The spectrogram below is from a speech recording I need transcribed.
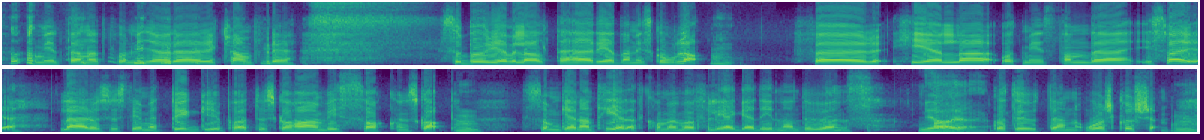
om inte annat får ni göra reklam för det, så börjar väl allt det här redan i skolan. Mm. För hela, åtminstone i Sverige, lärosystemet bygger ju på att du ska ha en viss sakkunskap mm. som garanterat kommer vara förlegad innan du ens ja, har ja, ja. gått ut den årskursen. Mm.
